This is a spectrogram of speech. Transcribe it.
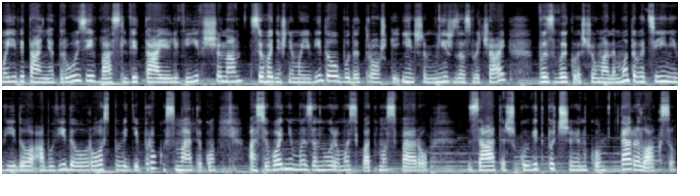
Мої вітання, друзі! Вас вітає Львівщина. Сьогоднішнє моє відео буде трошки іншим, ніж зазвичай. Ви звикли, що в мене мотиваційні відео або відео розповіді про косметику. А сьогодні ми зануримось в атмосферу затишку, відпочинку та релаксу.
